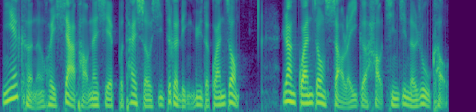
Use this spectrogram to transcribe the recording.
你也可能会吓跑那些不太熟悉这个领域的观众，让观众少了一个好亲近的入口，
